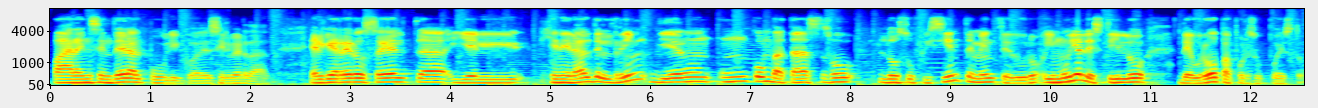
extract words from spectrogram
para encender al público, a decir verdad. El guerrero celta y el general del ring dieron un combatazo lo suficientemente duro y muy al estilo de Europa, por supuesto.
